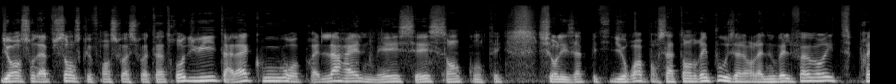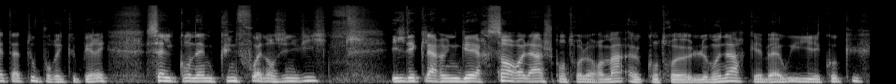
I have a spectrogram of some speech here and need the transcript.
durant son absence que Françoise soit introduite à la cour auprès de la reine, mais c'est sans compter sur les appétits du roi pour sa tendre épouse. Alors la nouvelle favorite, prête à tout pour récupérer celle qu'on aime qu'une fois dans une vie. Il déclare une guerre sans relâche contre le, euh, contre le monarque. Eh ben oui, il est cocu.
